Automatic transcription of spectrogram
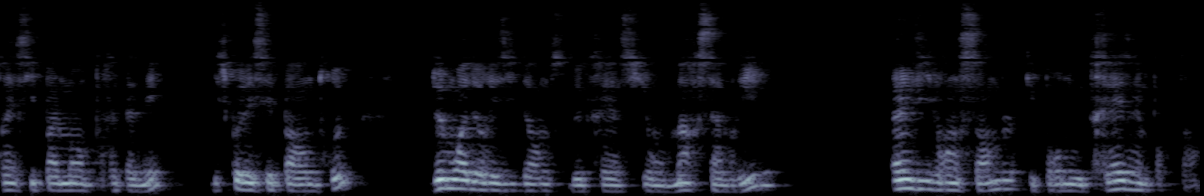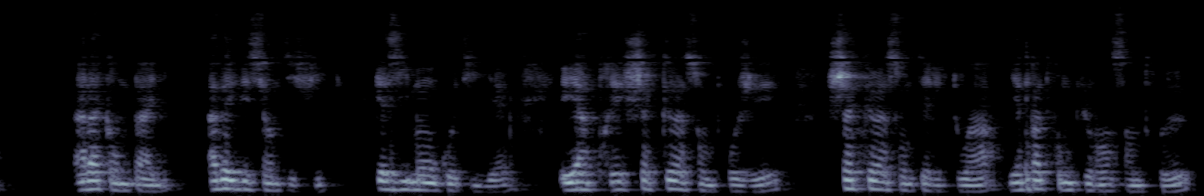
principalement pour cette année. Ils ne se connaissaient pas entre eux. Deux mois de résidence de création mars-avril, un vivre ensemble qui est pour nous très important, à la campagne, avec des scientifiques, quasiment au quotidien. Et après, chacun a son projet, chacun a son territoire, il n'y a pas de concurrence entre eux.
